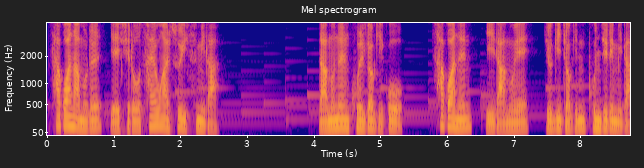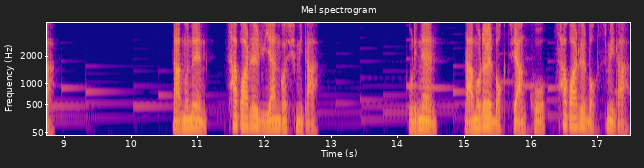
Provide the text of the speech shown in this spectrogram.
사과나무를 예시로 사용할 수 있습니다. 나무는 골격이고 사과는 이 나무의 유기적인 본질입니다. 나무는 사과를 위한 것입니다. 우리는 나무를 먹지 않고 사과를 먹습니다.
